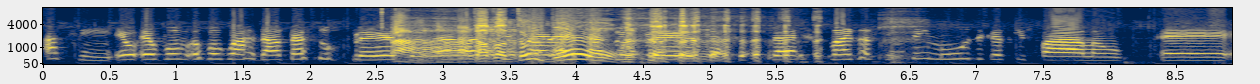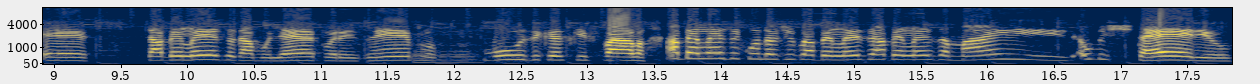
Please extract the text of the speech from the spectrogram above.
Assim, eu, eu, vou, eu vou guardar até surpresa, ah, né? tava tão bom! Surpresa, né? Mas assim, tem músicas que falam é, é, da beleza da mulher, por exemplo. Uhum. Músicas que falam. A beleza, quando eu digo a beleza, é a beleza mais. o mistério,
